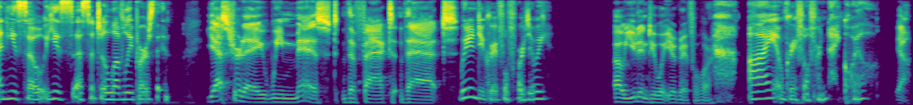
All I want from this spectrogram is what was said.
And he's so he's uh, such a lovely person. Yesterday, we missed the fact that, We didn't do grateful for, do we? oh, you didn't do what you're grateful for. I am grateful for NyQuil. Yeah.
